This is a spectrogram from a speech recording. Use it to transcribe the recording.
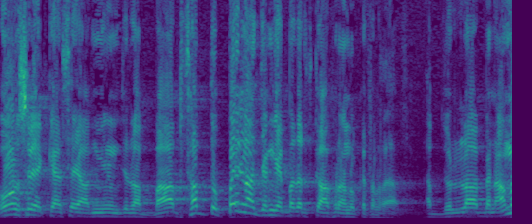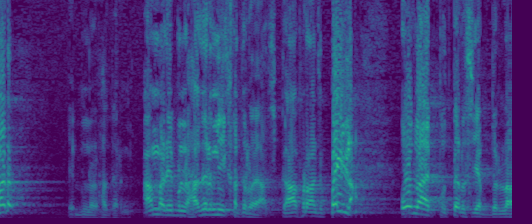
اس ایک ایسے آدمی نے جدا باپ سب تو پہلا جنگ بدر کافران قتل ہوا عبداللہ بن عمر ابن الحضرمی عمر ابن الحضرمی قتل ہوا کافران سے پہلا۔ وہ پتر سی عبداللہ۔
